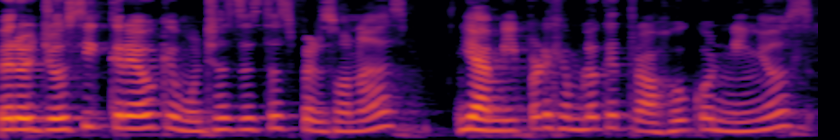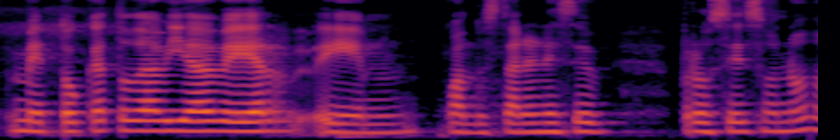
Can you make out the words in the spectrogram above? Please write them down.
pero yo sí creo que muchas de estas personas, y a mí, por ejemplo, que trabajo con niños, me toca todavía ver em, cuando están en ese proceso, ¿no?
